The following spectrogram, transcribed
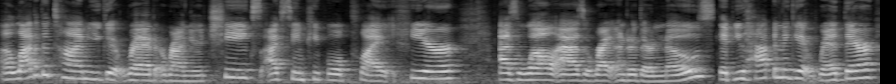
A lot of the time you get red around your cheeks. I've seen people apply it here as well as right under their nose. If you happen to get red there,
